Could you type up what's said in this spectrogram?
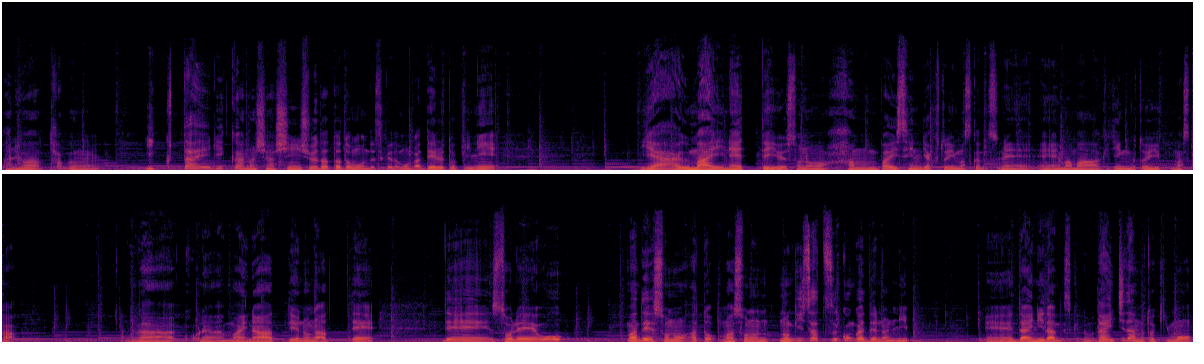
あれは多分、生田絵梨花の写真集だったと思うんですけども、が出るときに、いやー、うまいねっていう、その販売戦略といいますかですね、えー、まあ、マーケティングといいますか、が、これはうまいなっていうのがあって、で、それを、まで、その後、まあ、その乃木札、今回出るのはにえー、第2弾ですけども、第1弾の時も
